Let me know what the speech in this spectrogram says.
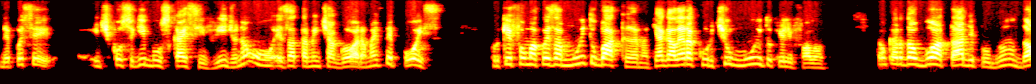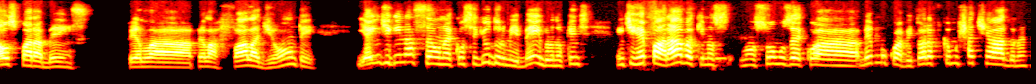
depois se a gente conseguir buscar esse vídeo, não exatamente agora, mas depois, porque foi uma coisa muito bacana, que a galera curtiu muito o que ele falou. Então, quero dar boa tarde para o Bruno, dar os parabéns pela, pela fala de ontem e a indignação, né? Conseguiu dormir bem, Bruno? Porque a gente, a gente reparava que nós, nós somos, é, com a, mesmo com a vitória, ficamos chateados, né?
